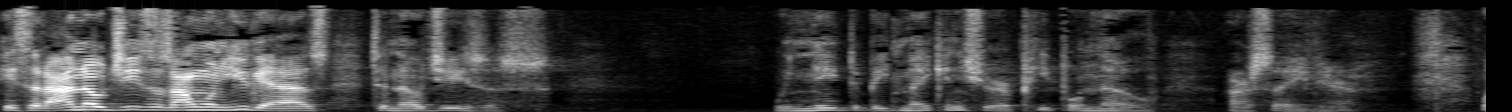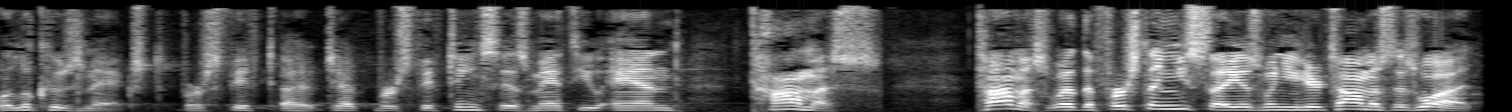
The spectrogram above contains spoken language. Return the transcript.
He said, I know Jesus. I want you guys to know Jesus. We need to be making sure people know our Savior. Well, look who's next. Verse 15, uh, verse 15 says Matthew and Thomas. Thomas. Well, the first thing you say is when you hear Thomas is what?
